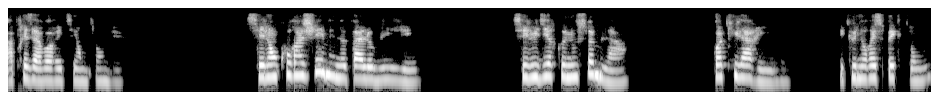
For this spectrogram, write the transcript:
après avoir été entendues. C'est l'encourager mais ne pas l'obliger. C'est lui dire que nous sommes là, quoi qu'il arrive, et que nous respectons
